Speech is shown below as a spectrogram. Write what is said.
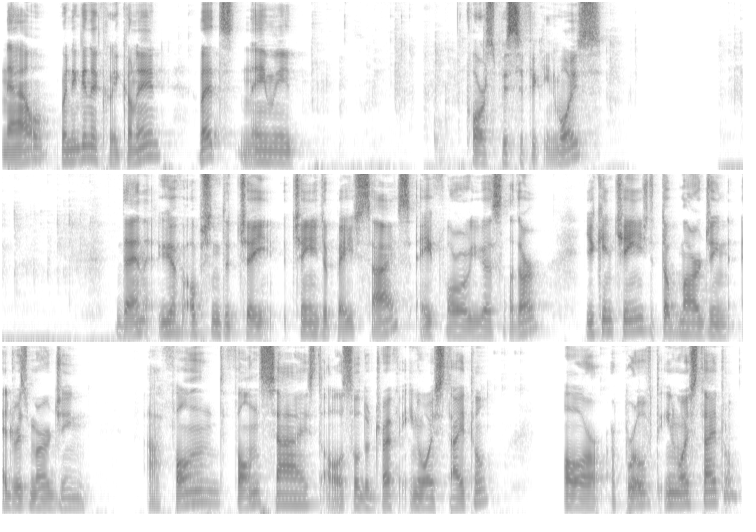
Now, when you're gonna click on it, let's name it for specific invoice. Then you have option to cha change the page size, A4 or US letter. You can change the top margin, address margin, uh, font, font size, also the draft invoice title or approved invoice title.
